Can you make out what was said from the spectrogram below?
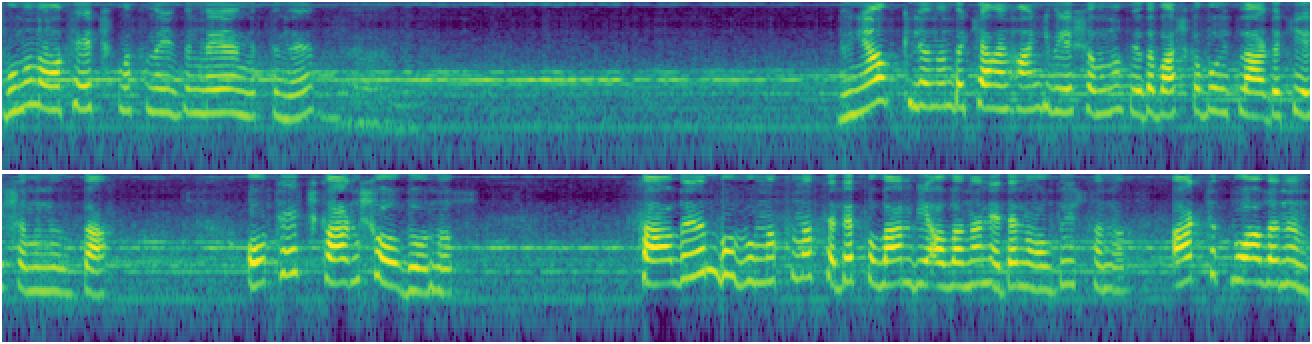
bunun ortaya çıkmasına izin verir misiniz? Dünya planındaki herhangi bir yaşamınız ya da başka boyutlardaki yaşamınızda ortaya çıkarmış olduğunuz sağlığın bozulmasına sebep olan bir alana neden olduysanız artık bu alanın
